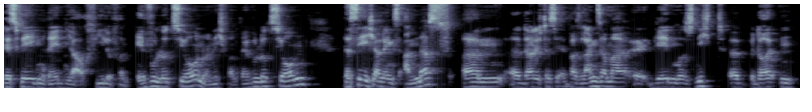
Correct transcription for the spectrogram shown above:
Deswegen reden ja auch viele von Evolution und nicht von Revolution. Das sehe ich allerdings anders. Ähm, äh, dadurch, dass sie etwas langsamer äh, gehen, muss es nicht äh, bedeuten,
